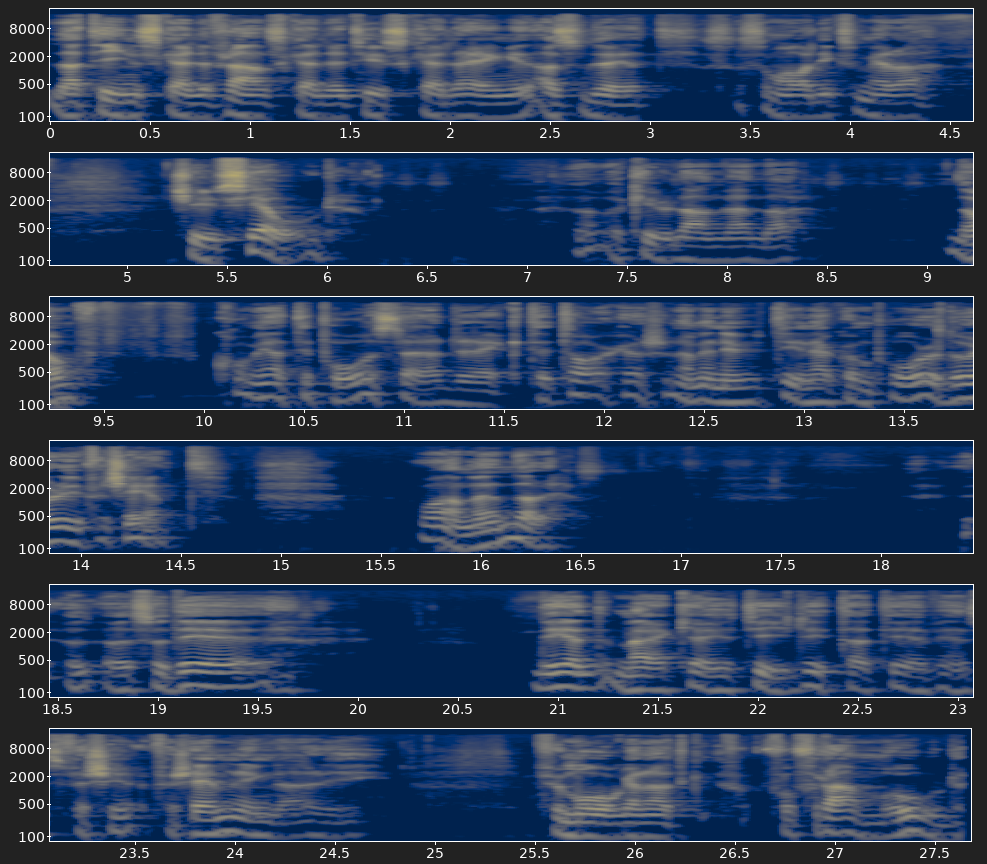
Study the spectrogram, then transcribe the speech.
latinska eller franska eller tyska eller engelska. Alltså du vet, som har liksom mera tjusiga ord. Det var kul att använda. De kom jag inte på så där direkt. Det tar kanske några minuter innan jag kom på det. Då är det ju för sent att använda det. Så det, det märker jag ju tydligt att det förse- försämring där i förmågan att få fram ord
